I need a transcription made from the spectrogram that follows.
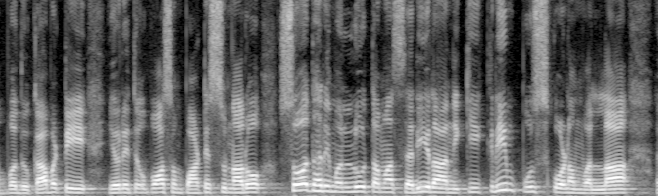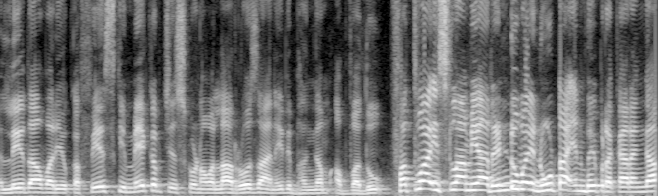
అవ్వదు. కాబట్టి ఎవరైతే ఉపవాసం పాటిస్తున్నారో సోదరిమన్లు తమ శరీరానికి క్రీమ్ పూసుకోవడం వల్ల లేదా వారి యొక్క ఫేస్కి మేకప్ చేసుకోవడం వల్ల రోజా అనేది భంగం అవ్వదు. ఫత్వా ఇస్లామియా రెండు బై నూట ఎనభై ప్రకారంగా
